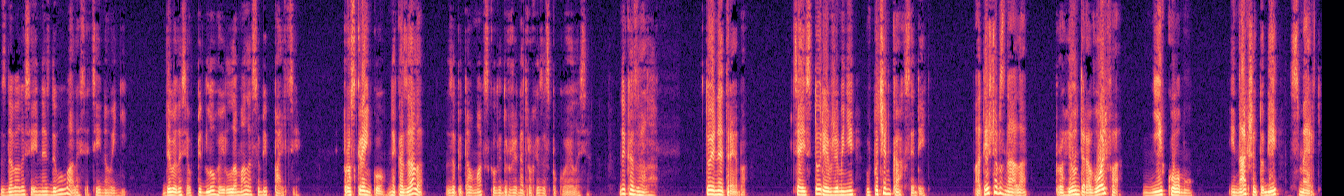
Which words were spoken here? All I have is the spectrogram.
здавалося, і не здивувалася цій новині. Дивилася в підлогу і ламала собі пальці. Про скриньку не казала? запитав Макс, коли дружина трохи заспокоїлася. Не казала. То й не треба. Ця історія вже мені в печінках сидить. А ти щоб знала, про Гюнтера Вольфа нікому. Інакше тобі смерть.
